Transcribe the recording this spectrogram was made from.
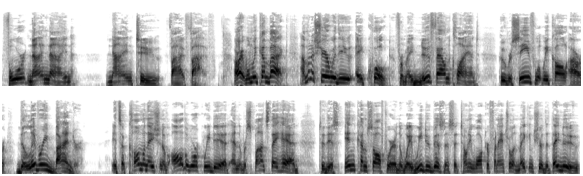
499 9255. All right, when we come back, I'm going to share with you a quote from a newfound client who received what we call our delivery binder. It's a culmination of all the work we did and the response they had to this income software and the way we do business at Tony Walker Financial and making sure that they knew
